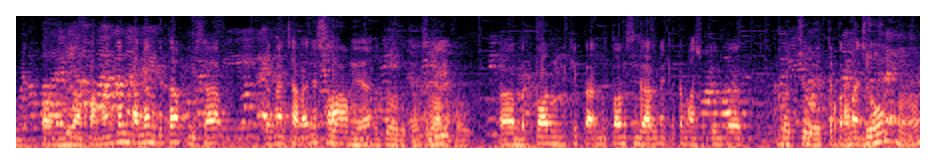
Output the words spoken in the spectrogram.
beton di lapangan kan kadang kita bisa dengan caranya selam Selam, ya. betul, betul, Jadi selam. eh, beton kita beton segarnya kita masukin ke kerucut terpancung, heeh.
